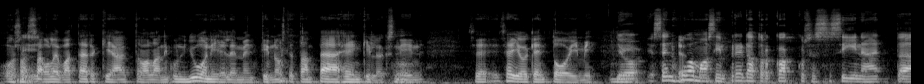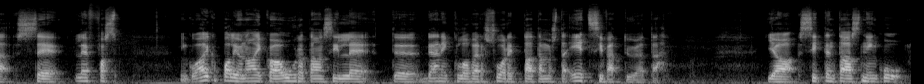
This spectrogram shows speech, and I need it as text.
sivuosassa niin. oleva tärkeä tavallaan niin kuin juonielementti nostetaan päähenkilöksi, mm. niin se, se ei oikein toimi. Joo, ja sen huomaa siinä Predator 2 siinä, että se leffas niin kuin aika paljon aikaa uhrataan sille, että Danny Clover suorittaa tämmöistä etsivätyötä. Ja sitten taas niin kuin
